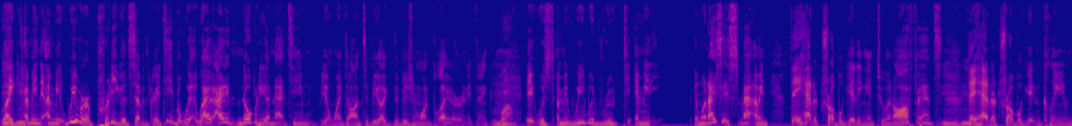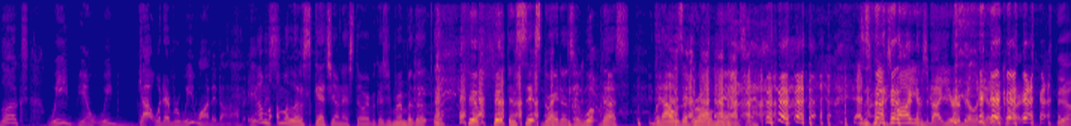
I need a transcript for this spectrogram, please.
Like Mm-hmm. I mean, I mean, we were a pretty good seventh grade team, but we, I, I didn't. Nobody on that team, you know, went on to be like Division One player or anything. Wow. It was. I mean, we would routine. I mean, and when I say smash, I mean they had a trouble getting into an offense. Mm-hmm. They had a trouble getting clean looks. We, you know, we got whatever we wanted on offense. I'm, was, I'm a little sketchy on that story because you remember the, the fifth, fifth and sixth graders who whooped us when I was a grown man. So. that speaks volumes about your ability on the court. yeah,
